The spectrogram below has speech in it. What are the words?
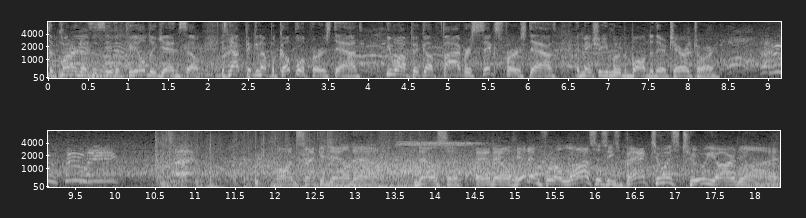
the punter doesn't see the field again. So it's not picking up a couple of first downs. You want to pick up five or six first downs and make sure you move the ball into their territory. On second down now, Nelson. And they'll hit him for a loss as he's back to his two-yard line.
